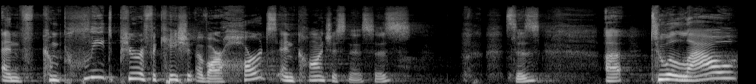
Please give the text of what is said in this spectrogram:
and complete purification of our hearts and consciousnesses says, uh, to allow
